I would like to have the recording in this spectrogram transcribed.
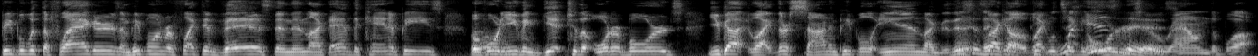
people with the flaggers and people in reflective vests, and then like they have the canopies before Oh. you even get to the order boards. You got like they're signing people in. Like this They- is like a like people what taking is orders this? around the block.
